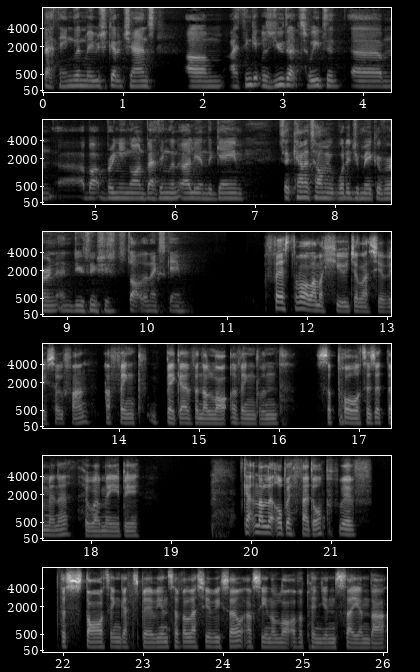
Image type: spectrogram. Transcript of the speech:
Beth England maybe should get a chance. Um, I think it was you that tweeted um, about bringing on Beth England early in the game. So kind of tell me what did you make of her, and, and do you think she should start the next game? First of all, I'm a huge Alessia Russo fan. I think bigger than a lot of England supporters at the minute who are maybe getting a little bit fed up with the starting experience of Alessia Russo. I've seen a lot of opinions saying that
